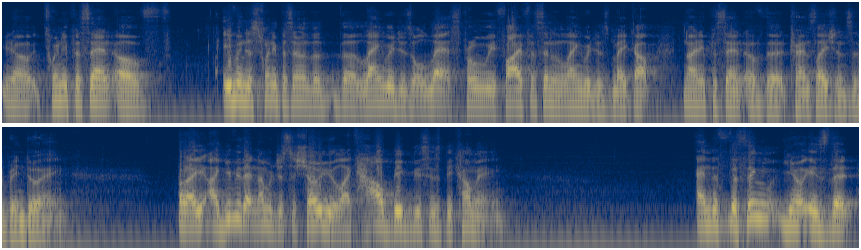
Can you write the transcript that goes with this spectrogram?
you know, 20% of, even just 20% of the, the languages or less, probably 5% of the languages make up 90% of the translations they've been doing. But I, I, give you that number just to show you like how big this is becoming. And the, the thing, you know, is that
